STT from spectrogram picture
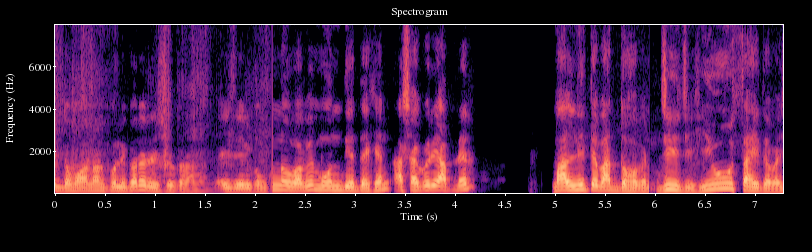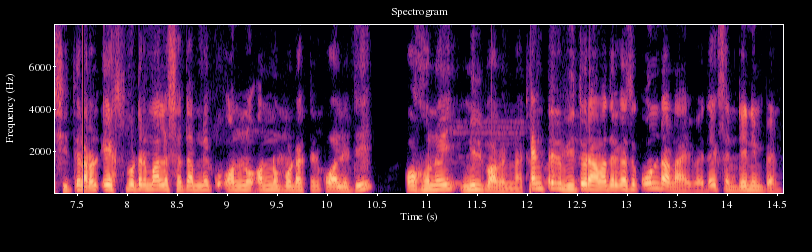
একদম অন পলি করা রেশিও করা মাল। এই যে এরকম কোনোভাবে মন দিয়ে দেখেন, আশা করি আপনার মাল নিতে বাধ্য হবেন। জি জি হিউজ চাহিদা ভাই, শীতের। কারণ এক্সপোর্টের মালের সাথে আপনি অন্য অন্য প্রোডাক্টের কোয়ালিটি কখনোই মিল পাবেন না। প্যান্টের ভিতরে আমাদের কাছে কোনটা নাই ভাই? দেখছেন ডেনিম প্যান্ট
